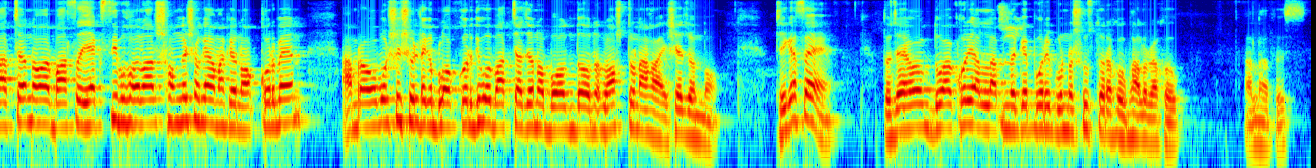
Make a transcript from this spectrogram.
বাচ্চা নেওয়ার বাচ্চা অ্যাক্সিভ হওয়ার সঙ্গে সঙ্গে আমাকে নক করবেন। আমরা অবশ্যই শরীরটাকে ব্লক করে দিব, বাচ্চা যেন বন্ধ, নষ্ট না হয়, সেজন্য। ঠিক আছে? তো যাই হোক, দোয়া করি আল্লাহ আপনাকে পরিপূর্ণ, সুস্থ রাখুক, ভালো রাখুক। আল্লাহ হাফিজ।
